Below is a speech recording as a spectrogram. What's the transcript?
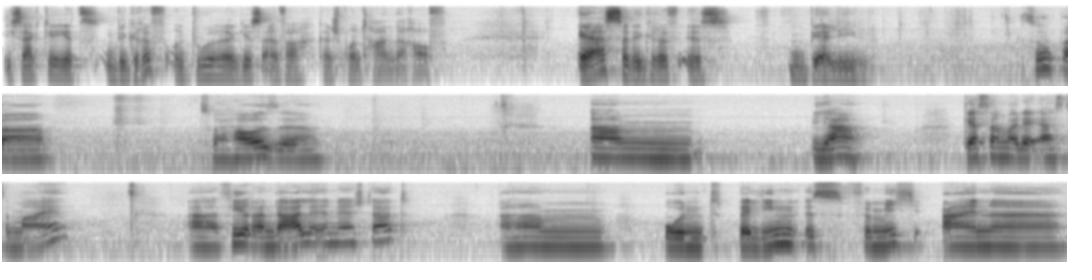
Ich sage dir jetzt einen Begriff und du reagierst einfach ganz spontan darauf. Erster Begriff ist Berlin. Super. Zu Hause. Ähm, ja, gestern war der 1. Mai. Äh, viel Randale in der Stadt. Ähm, und Berlin ist für mich eine,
